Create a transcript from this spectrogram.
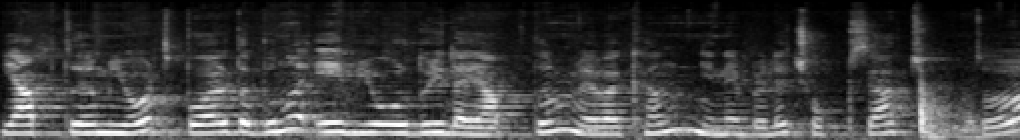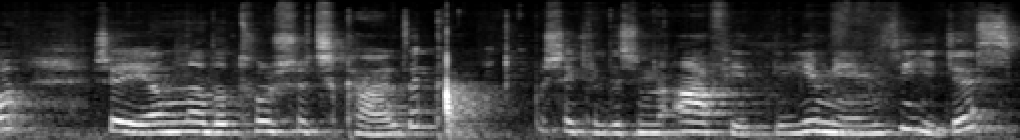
Yaptığım yoğurt. Bu arada bunu ev yoğurduyla yaptım ve bakın yine böyle çok güzel tuttu. Şöyle yanına da turşu çıkardık. Bu şekilde şimdi afiyetle yemeğimizi yiyeceğiz.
